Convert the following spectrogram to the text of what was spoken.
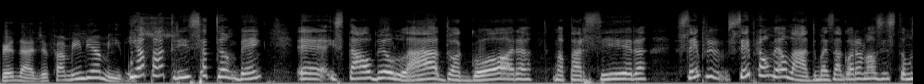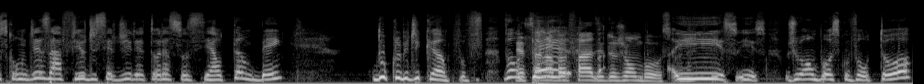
Verdade, é família e amigos. E a Patrícia também é, está ao meu lado agora, uma parceira, sempre, sempre ao meu lado, mas agora nós estamos com o desafio de ser diretora social também do Clube de Campo. Voltei- Essa nova fase do João Bosco. né? isso, isso. O João Bosco voltou,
